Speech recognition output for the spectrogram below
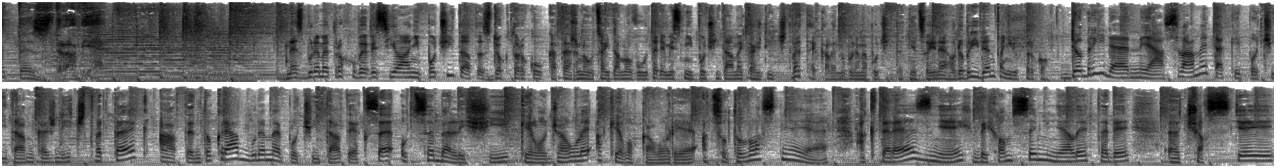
Žijete zdravě. Dnes budeme trochu ve vysílání počítat s doktorkou Kateřinou Cajdamovou, tedy my s ní počítáme každý čtvrtek, ale my budeme počítat něco jiného. Dobrý den, paní doktorko. Dobrý den, já s vámi taky počítám každý čtvrtek a tentokrát budeme počítat, jak se od sebe liší kilojouly a kilokalorie a co to vlastně je a které z nich bychom si měli tedy eh, častěji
